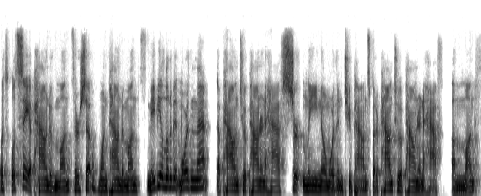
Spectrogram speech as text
let's let's say a pound a month or so, one pound a month, maybe a little bit more than that, a pound to a pound and a half, certainly no more than two pounds, but a pound to a pound and a half a month,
